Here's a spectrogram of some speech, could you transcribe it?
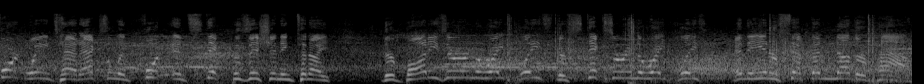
Fort Wayne's had excellent foot and stick positioning tonight. Their bodies are in the right place, their sticks are in the right place, and they intercept another pass.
